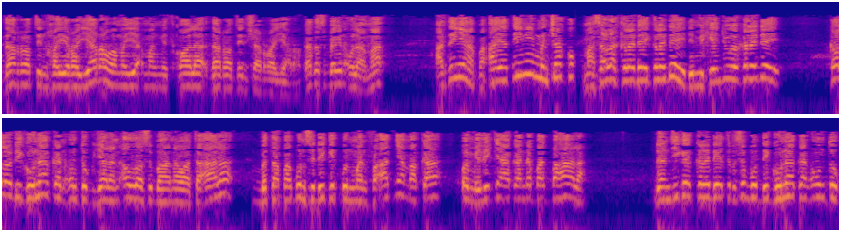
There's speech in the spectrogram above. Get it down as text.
dzarratin khairan yara wa may ya'mal mithqala dzarratin syarran yara. Kata sebagian ulama, artinya apa? Ayat ini mencakup masalah keledai-keledai, demikian juga keledai. Kalau digunakan untuk jalan Allah Subhanahu wa taala, betapapun sedikit pun manfaatnya, maka pemiliknya akan dapat pahala. Dan jika keledai tersebut digunakan untuk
